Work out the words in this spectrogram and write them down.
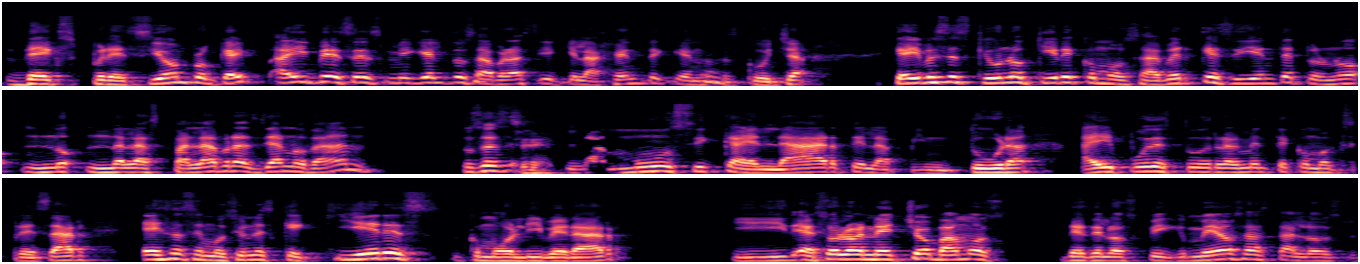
de expresión, porque hay, hay veces, Miguel, tú sabrás y que la gente que nos escucha que hay veces que uno quiere como saber qué siente, pero no, no, las palabras ya no dan. Entonces, la música, el arte, la pintura, ahí puedes tú realmente como expresar esas emociones que quieres como liberar y eso lo han hecho, vamos, desde los pigmeos hasta los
